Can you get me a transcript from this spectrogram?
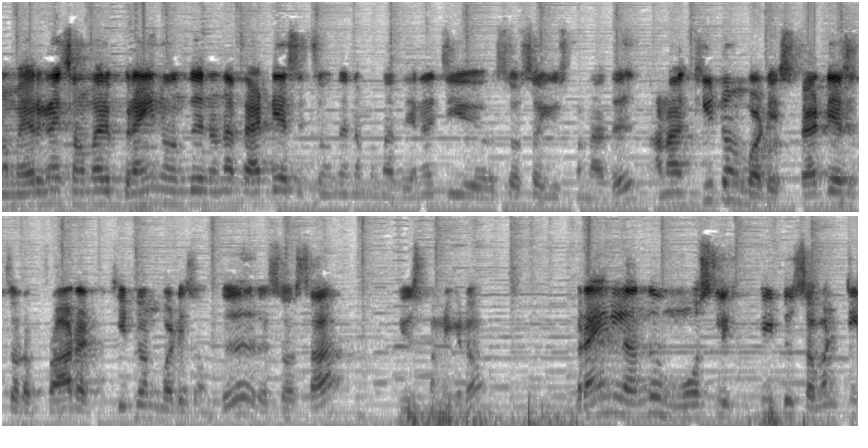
நம்ம ஏற்கனவே சொன்ன மாதிரி பிரெயின் வந்து என்னன்னா ஃபேட்டி ஆசிட்ஸ் வந்து என்ன பண்ணாது? எனர்ஜி ரிசோர்ஸாக யூஸ் பண்ணாது. ஆனால் கீட்டோன் பாடிஸ் ஃபேட்டி ஆசிட்ஸோட ப்ராடக்ட் கீட்டோன் பாடிஸ் வந்து ரிசோர்ஸாக யூஸ் பண்ணிக்கிடும். பிரெயின்ல வந்து mostly fifty to seventy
